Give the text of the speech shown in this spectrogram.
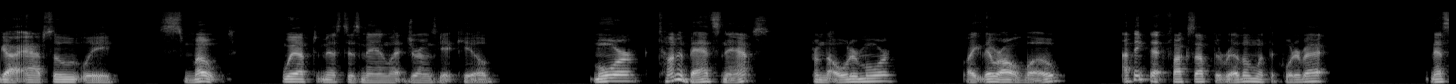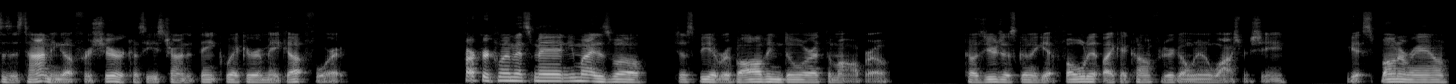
got absolutely smoked. Whiffed, missed his man, let drones get killed. Moore, ton of bad snaps from the older Moore. Like they were all low. I think that fucks up the rhythm with the quarterback. Messes his timing up for sure because he's trying to think quicker and make up for it. Parker Clements, man, you might as well just be a revolving door at the mall, bro. Because you're just going to get folded like a comforter going in a wash machine, get spun around,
